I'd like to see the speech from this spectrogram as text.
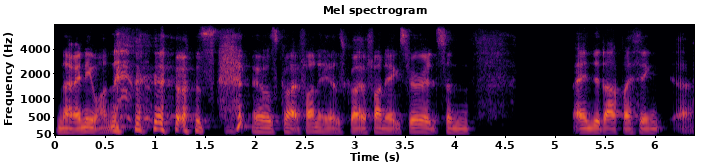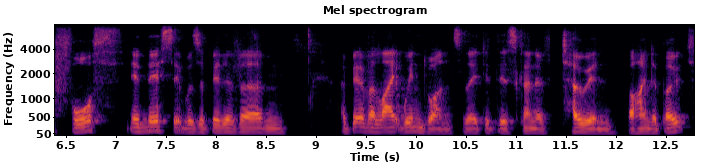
know anyone. it was it was quite funny. It was quite a funny experience, and I ended up I think uh, fourth in this. It was a bit of um, a bit of a light wind one, so they did this kind of tow in behind a boat,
